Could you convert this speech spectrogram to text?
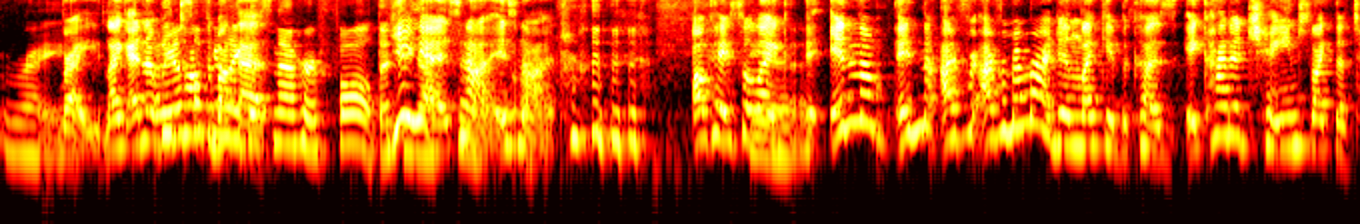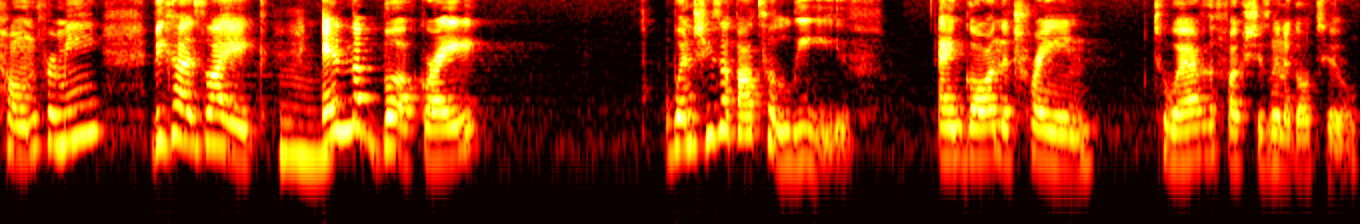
Right. Right. Like and know we talked about like that. It's not her fault. That yeah, yeah. It's not. It's not. okay, so like yeah. in the in the I, I remember I didn't like it because it kind of changed like the tone for me because like mm. in the book right when she's about to leave and go on the train to wherever the fuck she's gonna go to,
